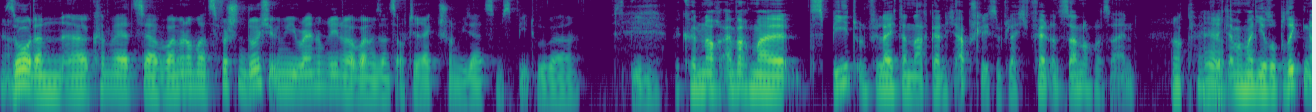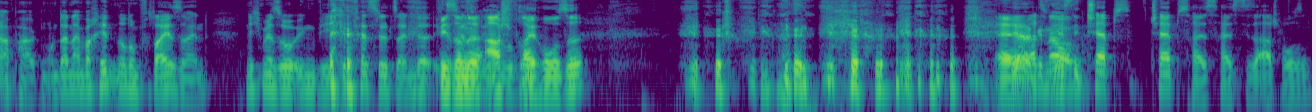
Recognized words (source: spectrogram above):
Ja. So, dann äh, können wir jetzt ja, wollen wir nochmal zwischendurch irgendwie random reden oder wollen wir sonst auch direkt schon wieder zum Speed rüber speeden? Wir können auch einfach mal Speed und vielleicht danach gar nicht abschließen. Vielleicht fällt uns dann noch was ein. Okay. Ja. Vielleicht einfach mal die Rubriken abhaken und dann einfach hintenrum frei sein. Nicht mehr so irgendwie gefesselt sein. Der, Wie so eine Arschfreihose. äh, Ja, warte, genau. Die? Chaps. Chaps heißt, heißt diese Art Hosen.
